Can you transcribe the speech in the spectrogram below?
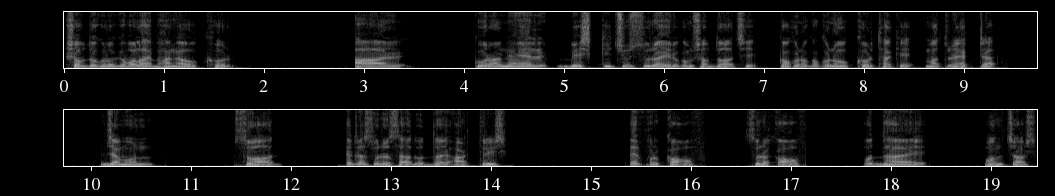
শব্দগুলোকে বলা হয় ভাঙা অক্ষর। আর কোরআনের বেশ কিছু সুরা এরকম শব্দ আছে, কখনো কখনো অক্ষর থাকে, মাত্র একটা। যেমন সোয়াদ, এটা সুরা সাদ অধ্যায় আটত্রিশ। এরপর কফ, সুরা কফ অধ্যায় পঞ্চাশ।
